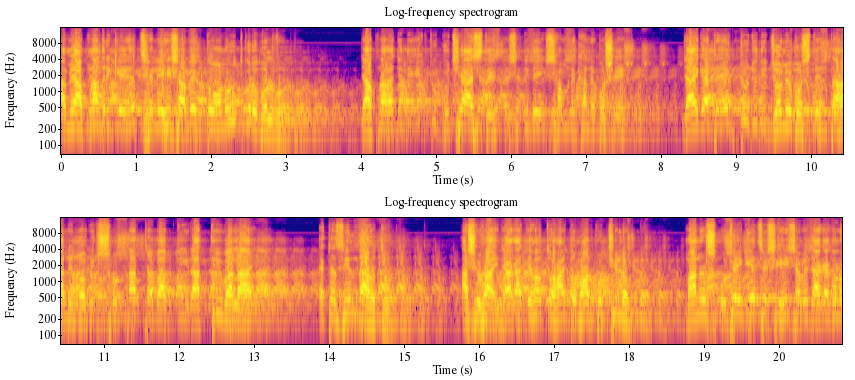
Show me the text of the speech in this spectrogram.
আমি আপনাদেরকে ছেলে হিসাবে একটু অনুরোধ করে বলব যে আপনারা যদি একটু গুছিয়ে আসতে এসে যদি এই সামনেখানে বসে, জায়গাটা একটু যদি জমে বসতেন, তাহলে নবীর সোনারটা বাপটি রাত্রিবেলায় একটা জিন্দা হতো। আসি ভাই, জায়গা যেহেতু হয়তো ভরপুর ছিল, মানুষ উঠে গিয়েছে, সেই হিসাবে জায়গাগুলো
